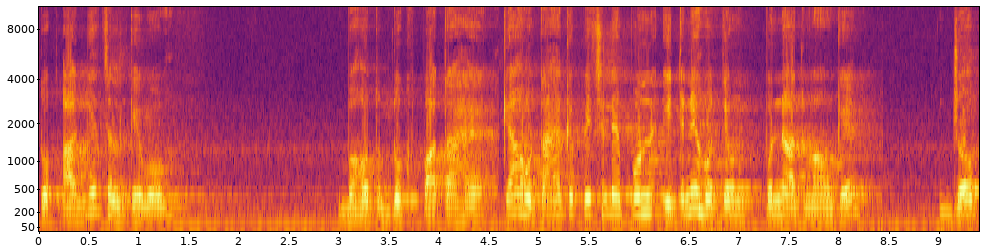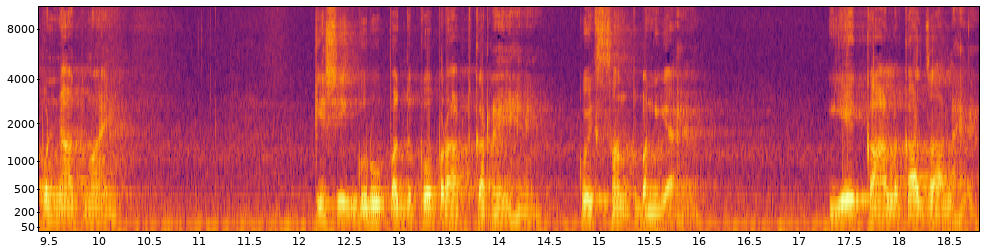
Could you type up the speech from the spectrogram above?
तो आगे चल के वो बहुत दुख पाता है। क्या होता है कि पिछले पुण्य इतने होते उन पुण्य आत्माओं के, जो पुण्यात्माएँ किसी गुरु पद को प्राप्त कर रहे हैं, कोई संत बन गया है, ये काल का जाल है।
